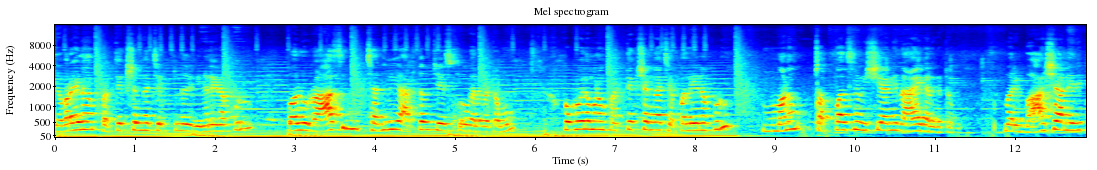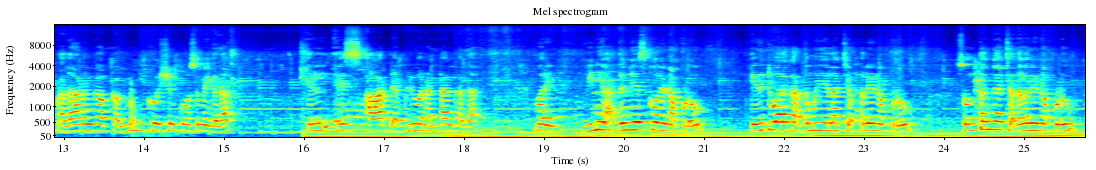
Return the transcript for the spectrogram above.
ఎవరైనా ప్రత్యక్షంగా చెప్తున్నది వినలేనప్పుడు వాళ్ళు రాసింది చదివి అర్థం చేసుకోగలగటము. ఒకవేళ మనం ప్రత్యక్షంగా చెప్పలేనప్పుడు మనం చెప్పాల్సిన విషయాన్ని రాయగలగటం మరి భాష అనేది ప్రధానంగా కమ్యూనికేషన్ కోసమే కదా? ఎల్ఎస్ఆర్డబ్ల్యూ అని అంటాం కదా? మరి విని అర్థం చేసుకోలేనప్పుడు ఎదుటి వాళ్ళకి అర్థమయ్యేలా చెప్పలేనప్పుడు సొంతంగా చదవలేనప్పుడు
